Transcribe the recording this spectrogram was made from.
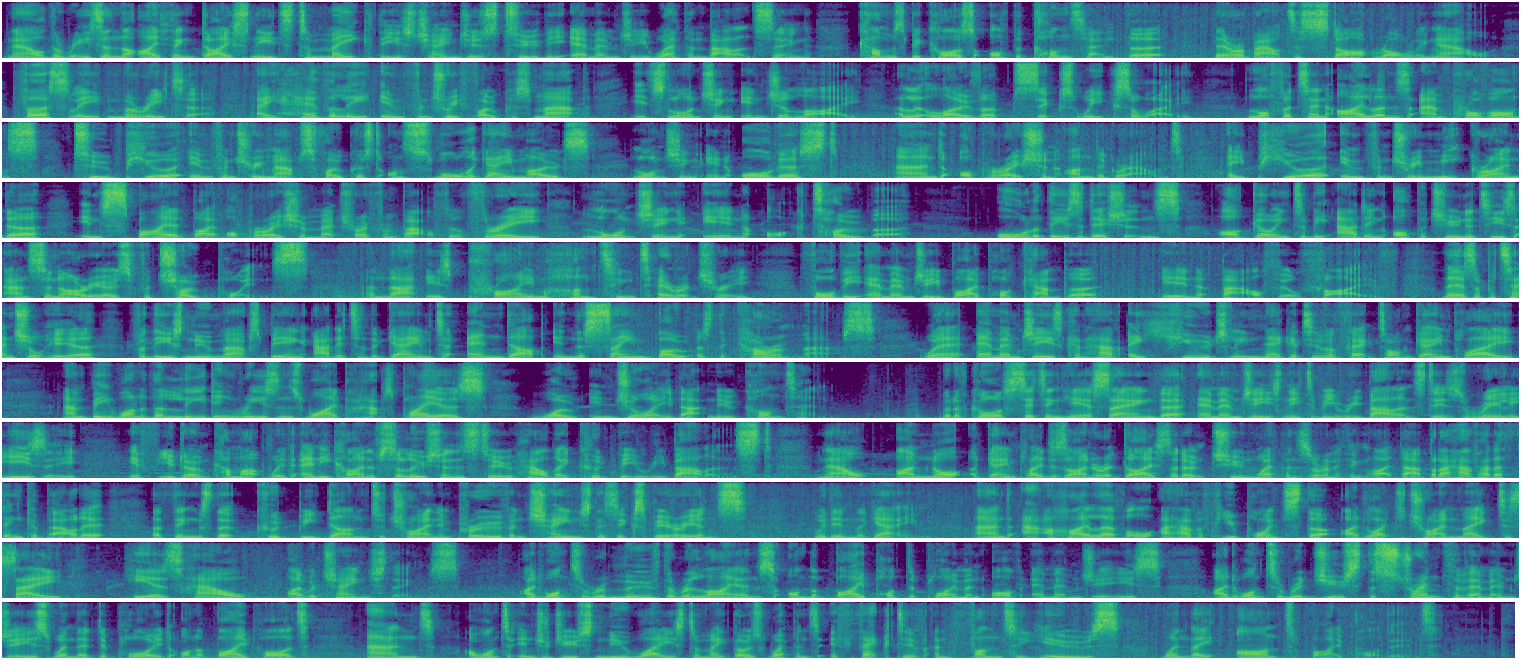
Now, the reason that I think DICE needs to make these changes to the MMG weapon balancing comes because of the content that they're about to start rolling out. Firstly, Marita, a heavily infantry focused map. It's launching in July, a little over six weeks away. Lofoten Islands and Provence, two pure infantry maps focused on smaller game modes, launching in August, and Operation Underground, a pure infantry meat grinder inspired by Operation Metro from Battlefield 3, launching in October. All of these additions are going to be adding opportunities and scenarios for choke points, and that is prime hunting territory for the MMG bipod camper in Battlefield 5. There's a potential here for these new maps being added to the game to end up in the same boat as the current maps, where MMGs can have a hugely negative effect on gameplay and be one of the leading reasons why perhaps players won't enjoy that new content. But of course, sitting here saying that MMGs need to be rebalanced is really easy if you don't come up with any kind of solutions to how they could be rebalanced. Now, I'm not a gameplay designer at DICE, I don't tune weapons or anything like that, but I have had a think about it, of things that could be done to try and improve and change this experience within the game. And at a high level, I have a few points that I'd like to try and make to say, here's how I would change things. I'd want to remove the reliance on the bipod deployment of MMGs, I'd want to reduce the strength of MMGs when they're deployed on a bipod, and I want to introduce new ways to make those weapons effective and fun to use when they aren't bipodded.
